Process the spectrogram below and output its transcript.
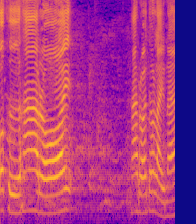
ก็คือห้าร้อยห้าร้อยเท่าไหร่นะ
